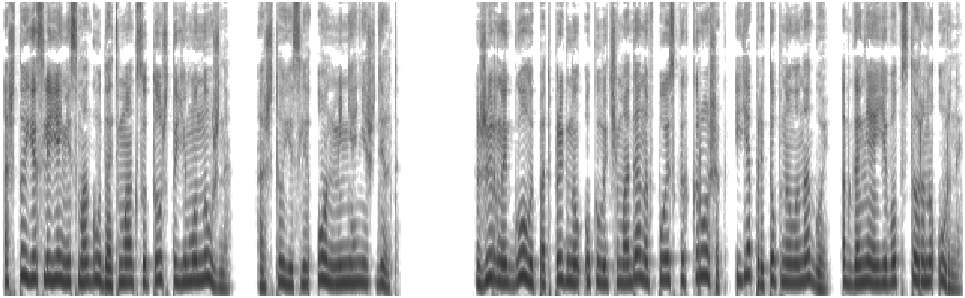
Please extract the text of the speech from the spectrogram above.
А что, если я не смогу дать Максу то, что ему нужно? А что, если он меня не ждет? Жирный голый подпрыгнул около чемодана в поисках крошек, и я притопнула ногой, отгоняя его в сторону урны.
